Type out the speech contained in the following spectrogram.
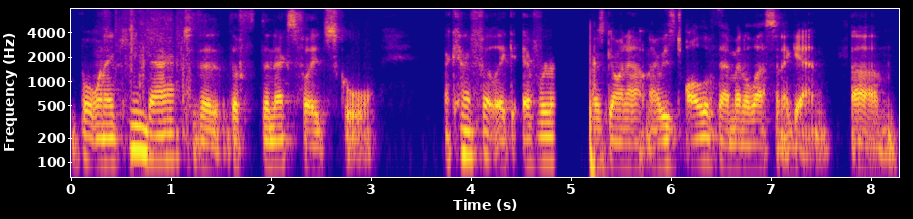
But when I came back to the the, the next flight school, I kind of felt like every I was going out and I was all of them in a lesson again. Um,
